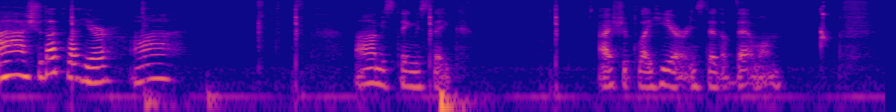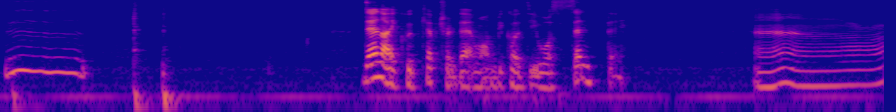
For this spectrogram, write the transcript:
Ah, should I play here? Ah. Ah, mistake, mistake. I should play here instead of that one. Then I could capture that one because it was Sente. Ah.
